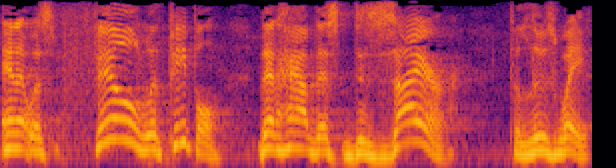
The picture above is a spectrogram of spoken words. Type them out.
And it was filled with people that have this desire to lose weight.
